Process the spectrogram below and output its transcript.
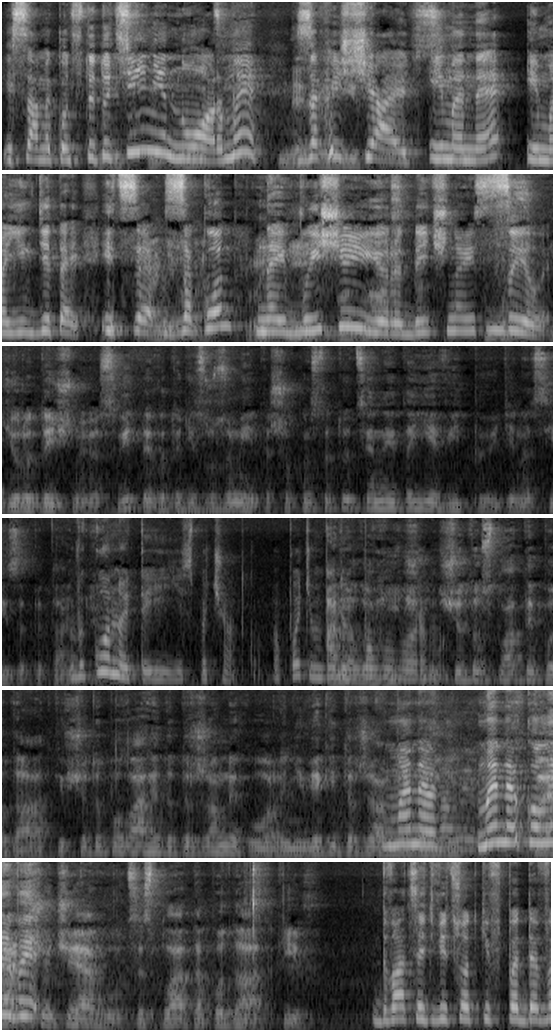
І саме конституційні норми захищають і мене, і моїх дітей. І це Пані закон пройдіть, найвищої будь ласка, юридичної курс сили. юридичної освіти, ви тоді зрозумієте, що Конституція не дає відповіді на всі запитання. Виконуйте її спочатку, а потім будемо Аналогічно поговоримо. щодо сплати податків, щодо поваги до державних органів, як і У державних мене, органів. мене коли в ви першу чергу це сплата податків. 20% ПДВ,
